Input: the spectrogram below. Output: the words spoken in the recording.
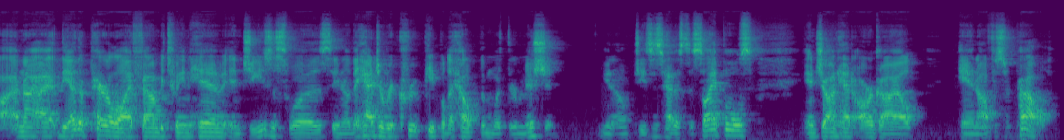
And I, the other parallel I found between him and Jesus was, you know, they had to recruit people to help them with their mission. You know, Jesus had his disciples and John had Argyle and Officer Powell.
